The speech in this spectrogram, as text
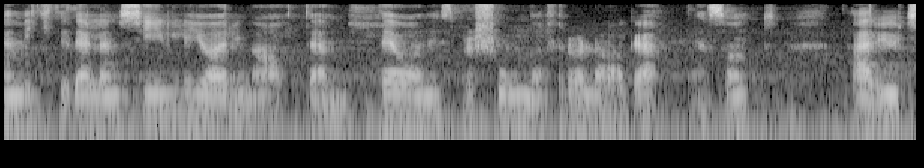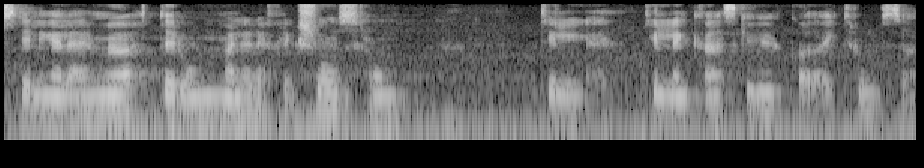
en, viktig del, en synliggjøring av at det, er òg en inspirasjon da, for å lage en sånn utstilling eller møterom eller refleksjonsrom til, til den kvenske uka da, i Tromsø.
